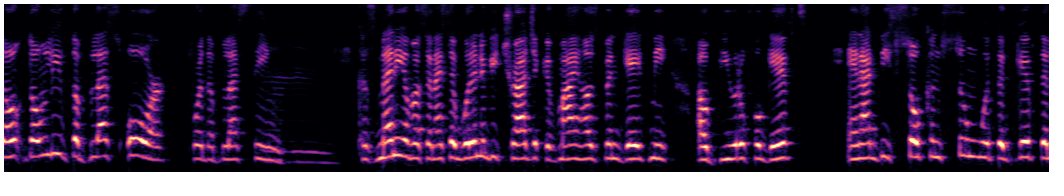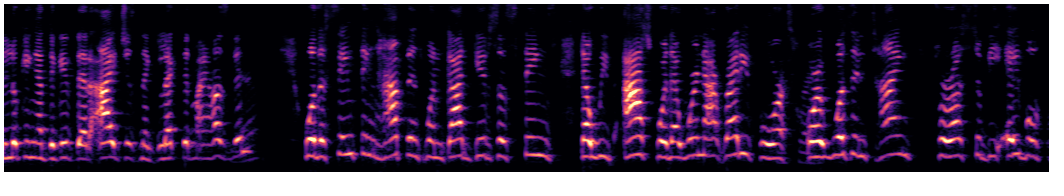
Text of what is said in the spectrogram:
Don't don't leave the bless or for the blessing Mm. because many of us and i said wouldn't it be tragic if my husband gave me a beautiful gift and i'd be so consumed with the gift and looking at the gift that i just neglected my husband Yeah. Well the same thing happens when god gives us things that we've asked for that we're not ready for right. or it wasn't time for us to be able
